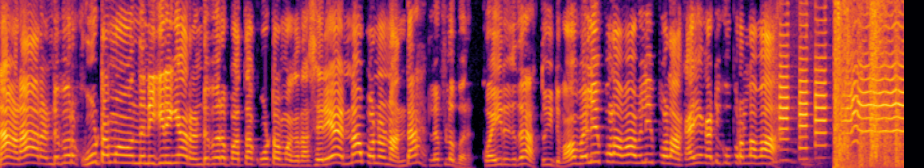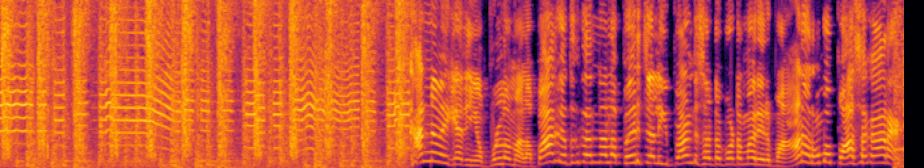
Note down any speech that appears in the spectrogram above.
நாடா ரெண்டு பேரும் கூட்டமா வந்து நிக்கிறீங்க. ரெண்டு பேரும் பார்த்தா கூட்டமா இருக்குதா? சரியா? என்ன பண்ணணும்? அந்த லெஃப்ட்ல பாரு. கொய் தூக்கிட்டு வா. வெளியே போலாம் வா வெளியே போலாம். கையை கட்டி கூப்பிடல வா. கண்ணு வைக்காதீங்க புள்ள மேல. பாக்கிறதுக்கு தான் நல்லா பெருச்சாலிக்கு பேண்ட் சட்டை போட்ட மாதிரி இருப்பான். ஆனா ரொம்ப பாசக்காரன்.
